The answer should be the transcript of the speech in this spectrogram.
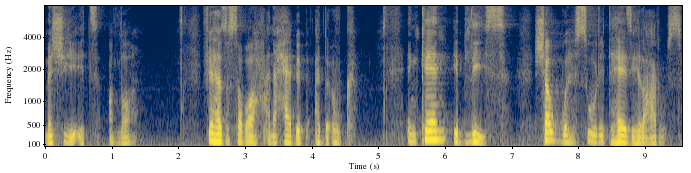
مشيئة الله. في هذا الصباح أنا حابب أدعوك. إن كان إبليس شوه صورة هذه العروس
